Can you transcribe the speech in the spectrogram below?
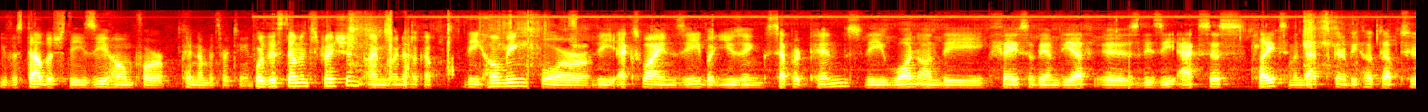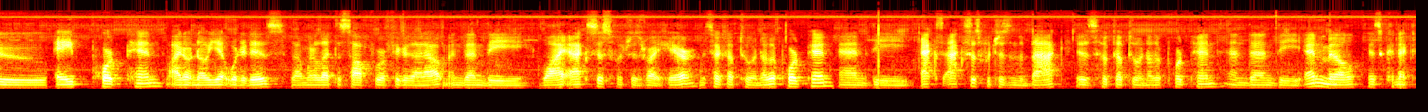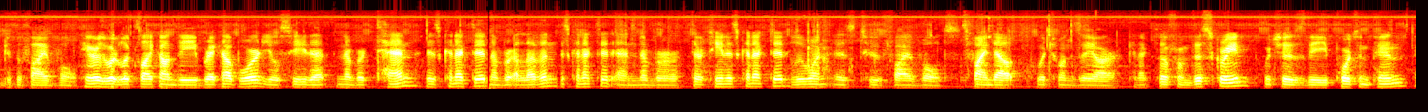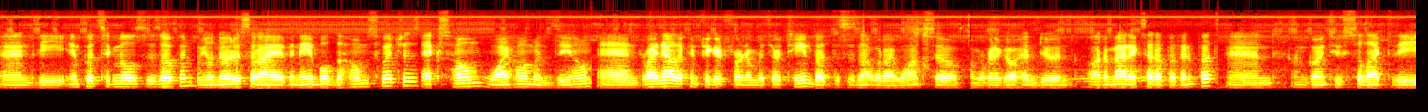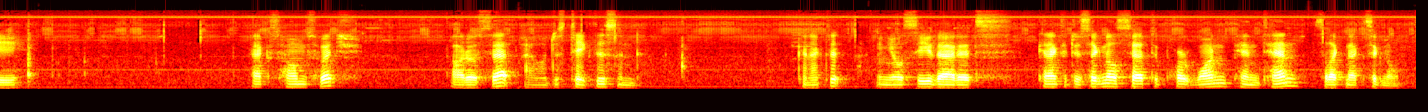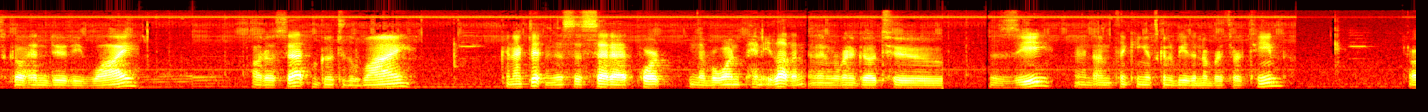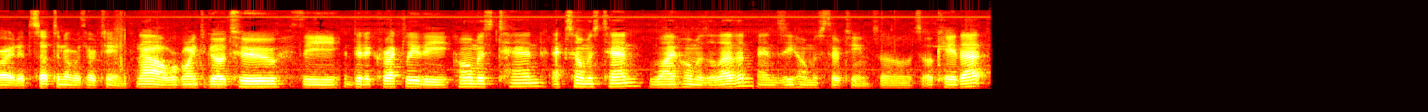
you've established the Z home for pin number 13. For this demonstration, I'm going to hook up the homing for the X, Y, and Z, but using separate pins. The one on the face of the MDF is the Z axis plate, and that's going to be hooked up to a port pin. I don't know yet what it is, I'm going to let the software figure that out. And then the Y axis, which is right here, is hooked up to another port pin, and the X axis, which is in the back, is hooked up to another port pin, and then the end mill is connected to the 5 volt. Here's what it looks like on the breakout board. You'll see that number 10 is connected, number 11 is connected, and number 13 is connected. Blue one is to 5 volts. Let's find out which ones they are connected. So from this screen, which is the ports and pins, and the input signals is open, you'll notice that I have enabled the home switches, X home, Y home, and Z home. And right now they're configured for number 13, but this is not what I want, so we're going to go ahead and do an automatic setup of input. And I'm going to select the X home switch, auto set. I will just take this and connect it. And you'll see that it's connected to signal set to port 1, pin 10. Select next signal. Let's go ahead and do the Y. Auto set. We'll go to the Y, connect it. And this is set at port number 1, pin 11. And then we're going to go to Z. And I'm thinking it's going to be the number 13. Alright, it's set to number 13. Now we're going to go to the, I did it correctly, the home is 10, X home is 10, Y home is 11, and Z home is 13. So let's OK that.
